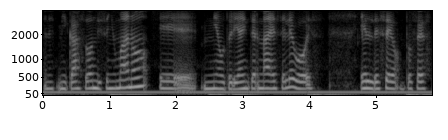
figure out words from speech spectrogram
en mi caso en diseño humano, eh, mi autoridad interna es el ego, es el deseo. Entonces,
